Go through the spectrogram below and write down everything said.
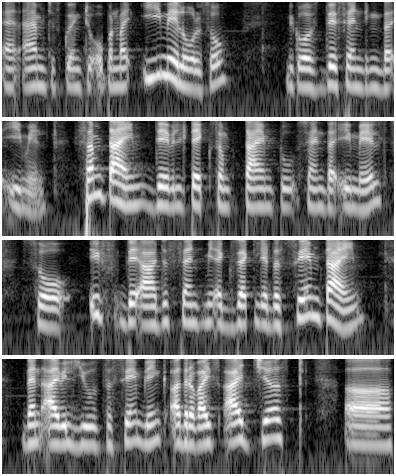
and I'm just going to open my email also because they're sending the email. Sometime they will take some time to send the emails so if they are just sent me exactly at the same time then I will use the same link. Otherwise I just uh,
